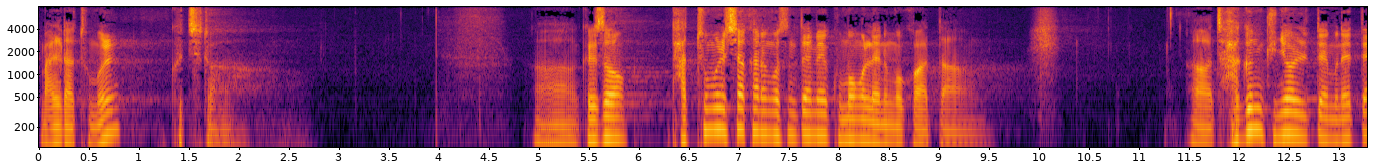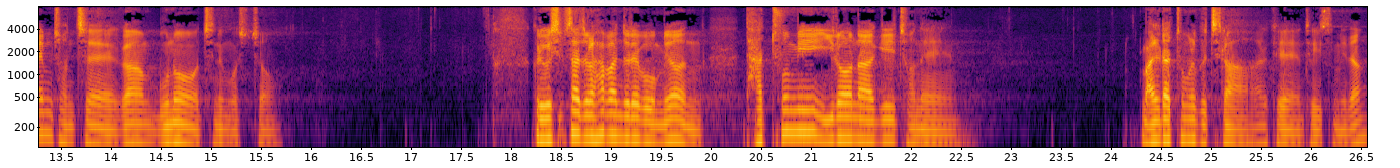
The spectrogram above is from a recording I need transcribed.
말다툼을 그치라. 아, 그래서 다툼을 시작하는 것은 땜에 구멍을 내는 것과 같다. 아, 작은 균열 때문에 댐 전체가 무너지는 것이죠. 그리고 14절 하반절에 보면 다툼이 일어나기 전에 말다툼을 그치라 이렇게 되어 있습니다.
